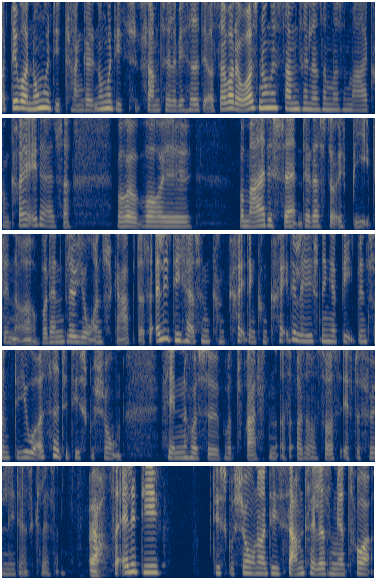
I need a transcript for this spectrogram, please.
og det var nogle af de tanker, nogle af de samtaler, vi havde der. Og så var der jo også nogle af samtalerne, som var sådan meget konkrete, altså hvor, hvor, øh, hvor meget er det sandt, det der står i Bibelen, og hvordan blev jorden skabt. Altså alle de her sådan konkret, den konkrete læsning af Bibelen, som de jo også havde til diskussion henne hos, øh, præsten, og, og, og så også efterfølgende i deres klasser. Ja. Så alle de diskussioner og de samtaler, som jeg tror,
